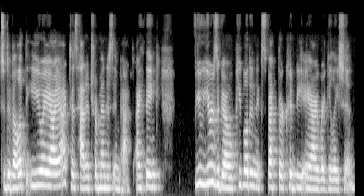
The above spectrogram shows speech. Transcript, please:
to develop the EU AI Act has had a tremendous impact. I think few years ago, people didn't expect there could be AI regulation.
